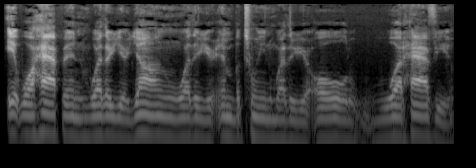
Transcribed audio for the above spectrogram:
It will happen whether you're young whether you're in between whether you're old what have you.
